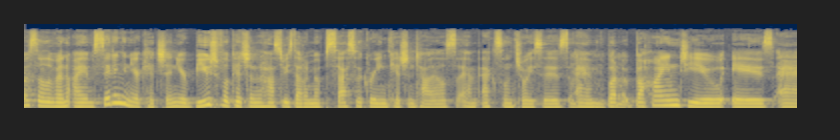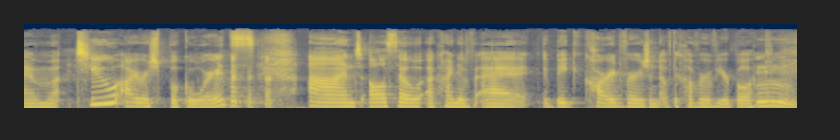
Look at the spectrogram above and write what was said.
O'Sullivan, I am sitting in your kitchen, your beautiful kitchen. It has to be said, I'm obsessed with green kitchen tiles. Um, excellent choices. Um, but behind you is um, two Irish Book Awards and also a kind of uh, a big card version of the cover of your book, mm.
